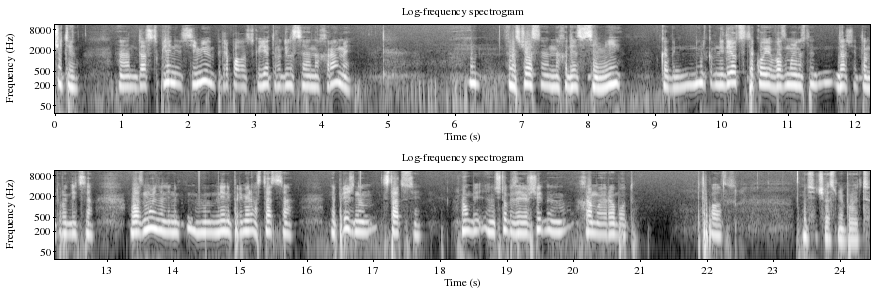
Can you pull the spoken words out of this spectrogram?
Учитель, а, до вступления в семью Петропавловскую я трудился на храме. А сейчас, находясь в семье, как бы, ну, как бы не дается такой возможности дальше там трудиться. Возможно ли мне, например, остаться на прежнем статусе, чтобы, чтобы завершить э, храмовую работу? Петропавловск. Ну, сейчас мне будет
